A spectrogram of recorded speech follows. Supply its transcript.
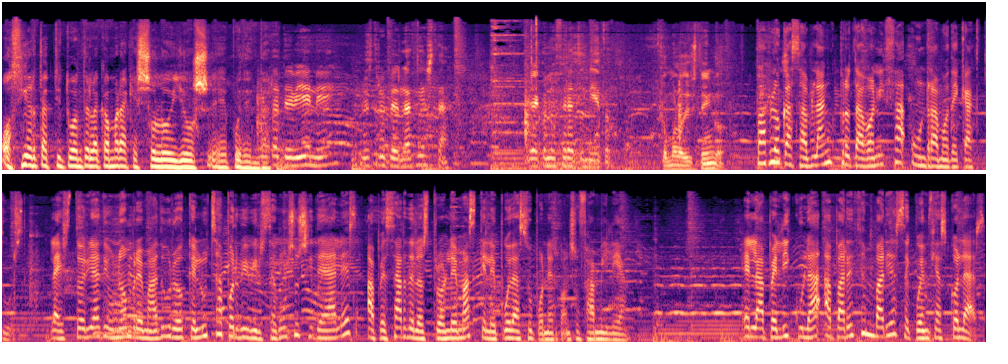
o cierta actitud ante la cámara que solo ellos eh, pueden dar. Pórtate bien, ¿eh? No estropees la fiesta. Voy a conocer a tu nieto. ¿Cómo lo distingo? Pablo Casablanc protagoniza Un ramo de cactus, la historia de un hombre maduro que lucha por vivir según sus ideales a pesar de los problemas que le pueda suponer con su familia. En la película aparecen varias secuencias colas,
